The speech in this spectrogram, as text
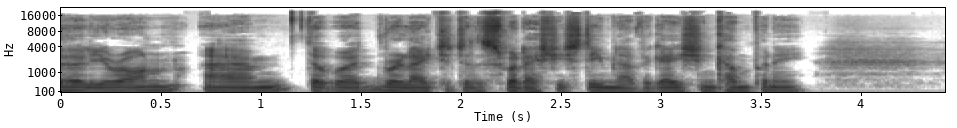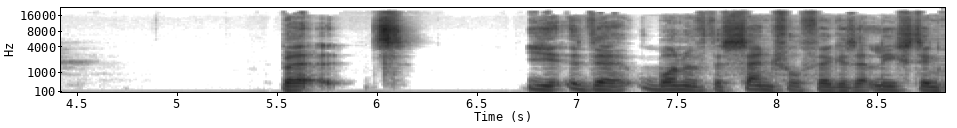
earlier on um, that were related to the Swadeshi Steam Navigation Company. But the one of the central figures, at least in,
